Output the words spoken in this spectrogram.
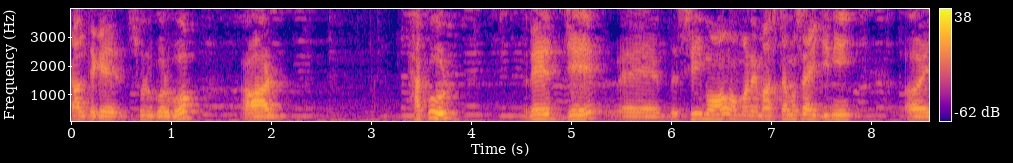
কাল থেকে শুরু করব। আর ঠাকুর রের যে শ্রীম মানে মাস্টারমশাই যিনি ওই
